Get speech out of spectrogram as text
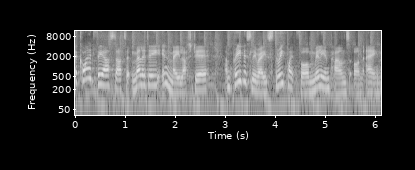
acquired VR startup Melody in May last year and previously raised £3.4 million on AIM.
